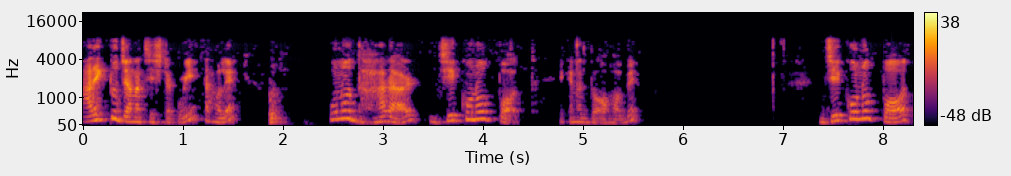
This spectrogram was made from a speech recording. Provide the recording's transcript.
আরেকটু জানার চেষ্টা করি, তাহলে কোনো ধারার যে কোনো পথ এখানে দ হবে। যে কোনো পথ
